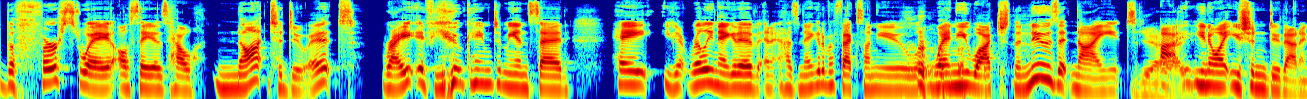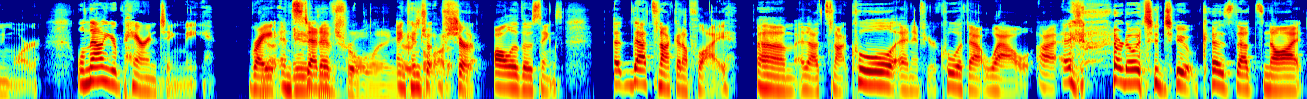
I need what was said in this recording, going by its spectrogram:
the first way I'll say is how not to do it. Right? If you came to me and said, "Hey, you get really negative, and it has negative effects on you when you watch the news at night," Yeah, uh, you know what? You shouldn't do that anymore. Well, now you're parenting me, right? Yeah, and Instead of controlling and control sure yeah. all of those things Uh, that's not going to fly um and that's not cool and if you're cool with that wow i, I don't know what to do because that's not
